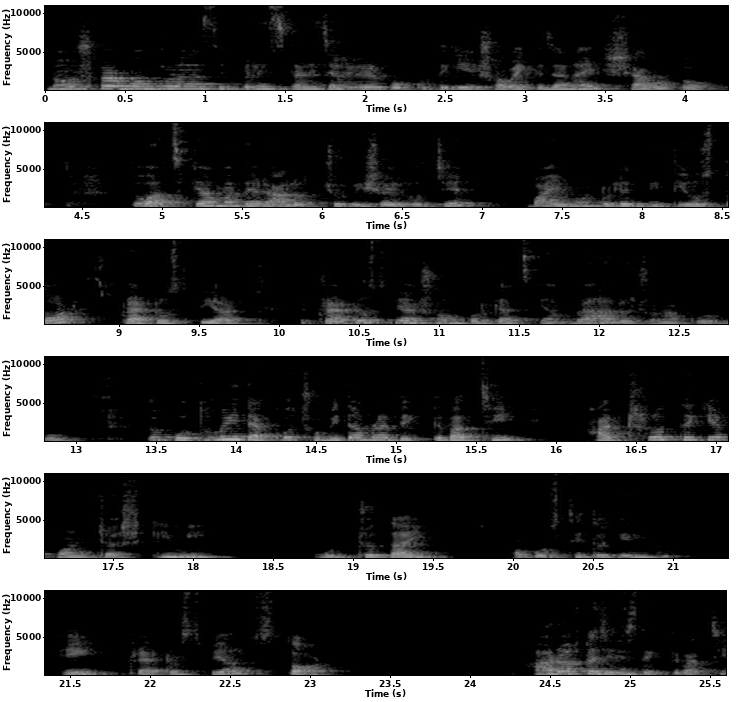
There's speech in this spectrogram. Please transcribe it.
নমস্কার বন্ধুরা সিম্পল স্টাডি চ্যানেলের পক্ষ থেকে সবাইকে জানাই স্বাগত। তো আজকে আমাদের আলোচ্য বিষয় হচ্ছে বায়ুমণ্ডলের দ্বিতীয় স্তর স্ট্র্যাটোস্পিয়ার তো স্ট্র্যাটোস্পিয়ার সম্পর্কে আজকে আমরা আলোচনা করব। তো প্রথমেই দেখো, ছবিতে আমরা দেখতে পাচ্ছি আঠেরো থেকে পঞ্চাশ কিমি উচ্চতায় অবস্থিত কিন্তু এই স্ট্র্যাটোস্পিয়ার স্তর। আরও একটা জিনিস দেখতে পাচ্ছি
